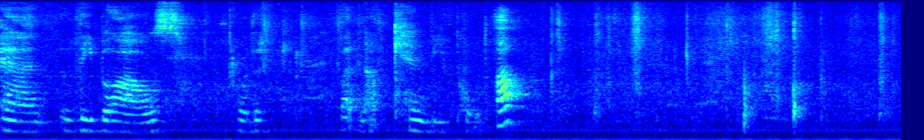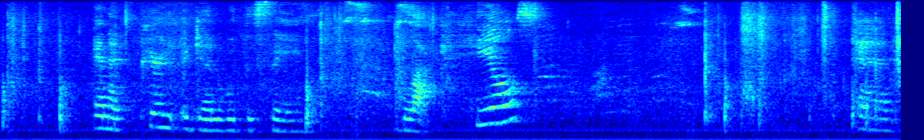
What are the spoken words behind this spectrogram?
And the blouse or the button-up can be pulled up and I paired it again with the same black heels and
